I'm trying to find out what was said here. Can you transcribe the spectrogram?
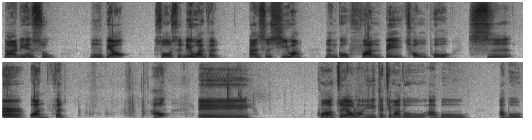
那联署目标说是六万份，但是希望能够翻倍冲破十二万份。好，诶，看最后了，因为今嘛都阿无阿无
